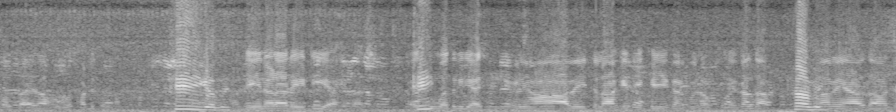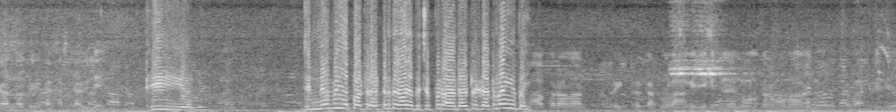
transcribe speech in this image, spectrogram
ਸੌਦਾ ਇਹਦਾ ਹੋਊਗਾ 3.5 ਠੀਕ ਆ ਬਈ। ਦੇਣ ਵਾਲਾ ਰੇਟ ਹੀ ਆ ਇਹ ਬਸ। ਤੋਂ ਵੱਧ ਗੁਜਾਇਸ਼ ਨਹੀਂ ਹੈ ਹਾਂ ਆਵੇ ਚਲਾ ਕੇ ਦੇਖੇ ਜੇ ਕਰ ਕੋਈ ਨੁਕਸ ਨਿਕਲਦਾ ਹਾਂ ਬਈ। ਭਾਵੇਂ ਆਪਦਾ ਜਾਂਦਾ ਦਾ ਖਰਚਾ ਵੀ ਲੈ ਠੀਕ ਆ ਬਈ। ਜਿੰਨੇ ਵੀ ਆਪਾਂ ਟਰੈਕਟਰ ਦੇ ਵਿੱਚ ਪੁਰਾਣਾ ਟਰੈਕਟਰ ਕੱਢ ਲਾਂਗੇ ਬਾਈ। ਆ ਪੁਰਾਣਾ ਟਰੈਕਟਰ ਕੱਟ ਲਾਂਗੇ ਜੇ ਕਿਸੇ ਨੇ ਲੋਨ ਕਰਵਾਉਣਾ ਹੋਵੇ ਲੋਨ ਕਰਵਾ ਕੇ ਦੇ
